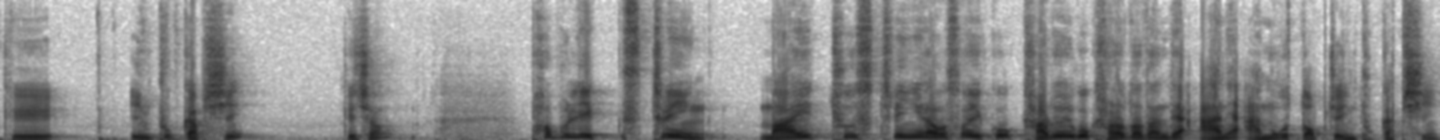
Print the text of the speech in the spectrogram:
그 인풋 값이 그죠? public string my to string이라고 써 있고 가로 열고 가로 닫았는데 안에 아무것도 없죠. 인풋 값이.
